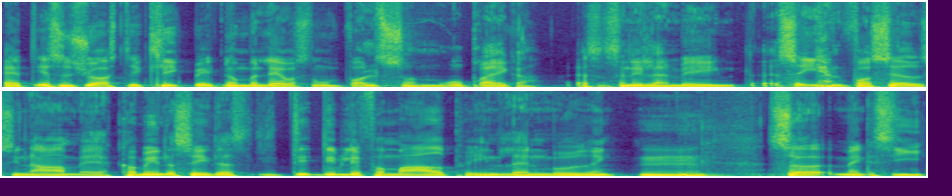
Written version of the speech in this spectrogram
at jeg synes jo også, det er clickbait, når man laver sådan nogle voldsomme rubrikker. Altså sådan et eller andet med en, se han får savet sin arm af, kom ind og se det. Altså, det. Det bliver for meget på en eller anden måde. Ikke? Mm. Så man kan sige,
